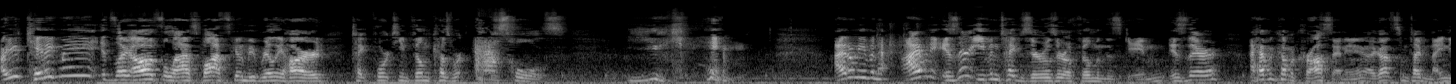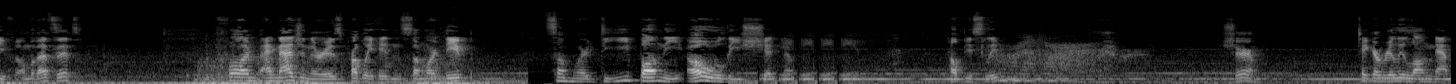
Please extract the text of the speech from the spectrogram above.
Are you kidding me? It's like, oh, it's the last boss. It's gonna be really hard. Type 14 film because we're assholes. You game. I don't even. I haven't. Is there even Type 00 film in this game? Is there? I haven't come across any. I got some Type 90 film, but that's it. Well, I, I imagine there is, probably hidden somewhere deep. Somewhere deep on the. Holy shit, no. Help you sleep? Sure. Take a really long nap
